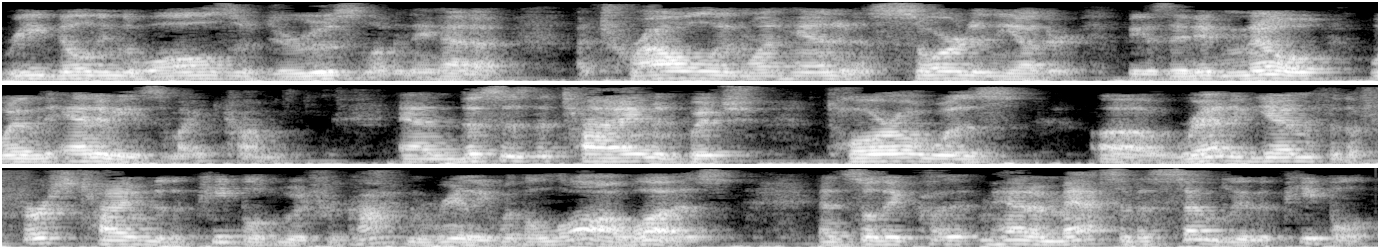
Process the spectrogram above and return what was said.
rebuilding the walls of Jerusalem, and they had a, a trowel in one hand and a sword in the other, because they didn't know when the enemies might come. And this is the time in which Torah was uh, read again for the first time to the people who had forgotten really what the law was. And so they had a massive assembly of the people,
